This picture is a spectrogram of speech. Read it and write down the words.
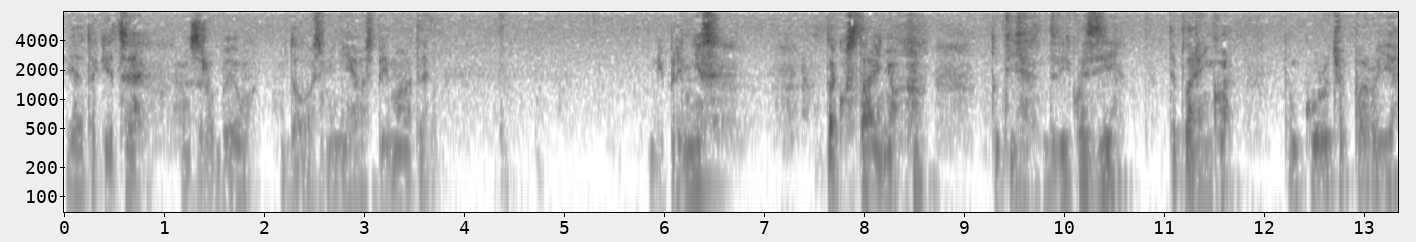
Я таки це зробив. Вдалося мені його спіймати. І приніс так у стайню. Тут є дві козі, тепленько. Там курочок пару є.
